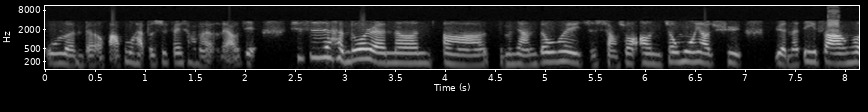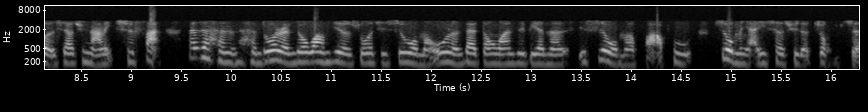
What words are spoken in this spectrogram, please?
乌伦的华埠还不是非常的了解。其实很多人呢，啊，怎么讲，都会只想说，哦，你周末要去远的地方，或者是要去哪里吃饭，但是很很多人都忘记了说，其实我们乌伦在东湾这边呢，是我们华埠，是我们亚裔社区的重镇。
